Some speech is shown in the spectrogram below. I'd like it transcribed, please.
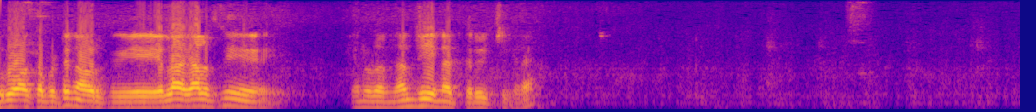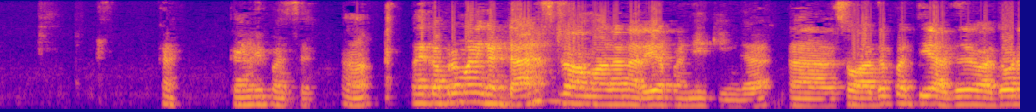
உருவாக்கப்பட்டு நான் அவருக்கு எல்லா காலத்தையும் என்னோட நன்றியை நான் தெரிவிச்சுக்கிறேன். கண்டிப்பா சார். அதுக்கப்புறமா நீங்க டான்ஸ் ட்ராமாலாம் நிறைய பண்ணிருக்கீங்க. சோ அத பத்தி அது அதோட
